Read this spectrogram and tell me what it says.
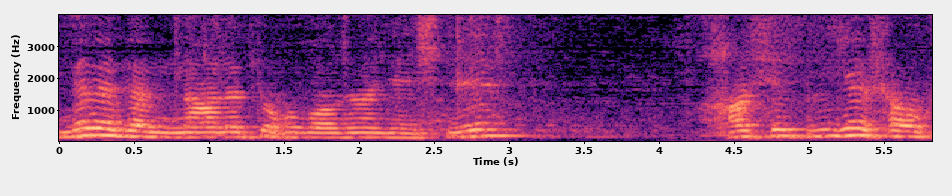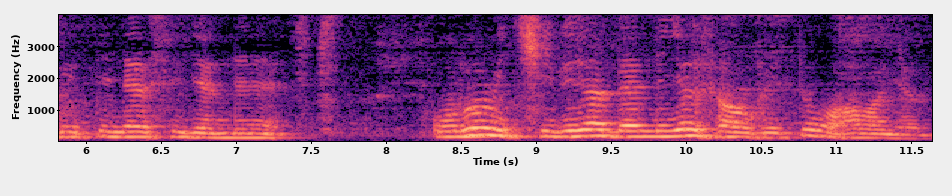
Nereden nalet okup ağzına geçti? Hasetliğe savk etti nefsi kendini. Gurur, kibire, benliğe savk etti o hava geldi.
